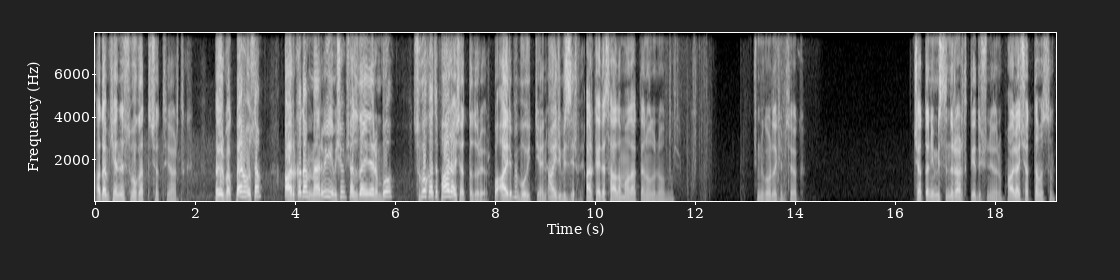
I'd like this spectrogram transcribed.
Adam kendine smoke attı çatıya artık. Hayır bak ben olsam arkadan mermi yemişim çatıdan inerim. Bu smoke atıp hala çatıda duruyor. Bu ayrı bir boyut yani ayrı bir zirve. Arkayı da sağlam alak da ne olur ne olmaz. Şimdi orada kimse yok. Çattan inmişsindir artık diye düşünüyorum. Hala çatta mısın?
